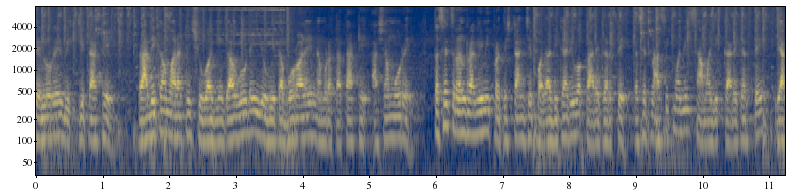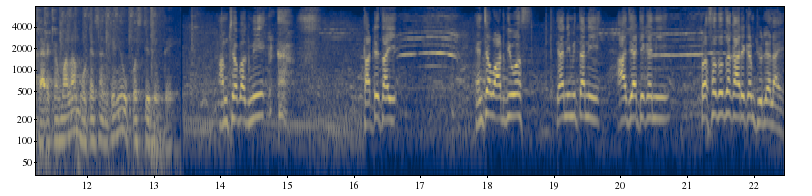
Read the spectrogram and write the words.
तेलोरे विक्की ताठे राधिका मराठी शिवाजी गागोडे योगिता बोराळे नम्रता ताठे आशा मोरे. तसेच रणरागिणी प्रतिष्ठानचे पदाधिकारी व कार्यकर्ते तसेच नाशिकमधील सामाजिक कार्यकर्ते या कार्यक्रमाला मोठ्या संख्येने उपस्थित होते. आमच्या भगिनी ताटेताई यांचा वाढदिवस त्यानिमित्ताने आज या ठिकाणी प्रसादाचा कार्यक्रम ठेवलेला आहे.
